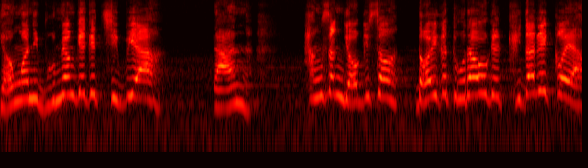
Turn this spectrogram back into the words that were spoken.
영원히 무명객의 집이야. 난 항상 여기서 너희가 돌아오길 기다릴 거야.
